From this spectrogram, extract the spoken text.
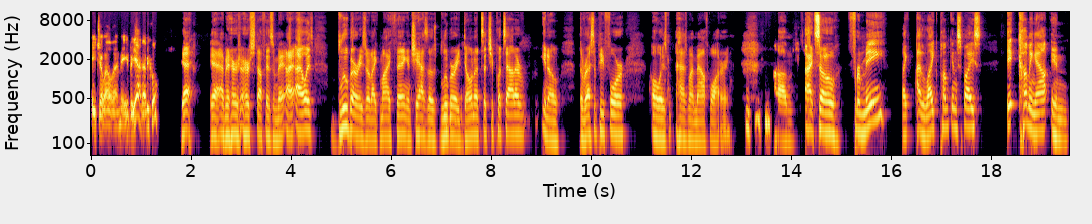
H O L M E. But yeah, that'd be cool. Yeah, yeah. I mean, her her stuff is amazing. I, I always blueberries are like my thing, and she has those blueberry donuts that she puts out. Every, you know, the recipe for always has my mouth watering. um, all right, so for me, like I like pumpkin spice. It coming out in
